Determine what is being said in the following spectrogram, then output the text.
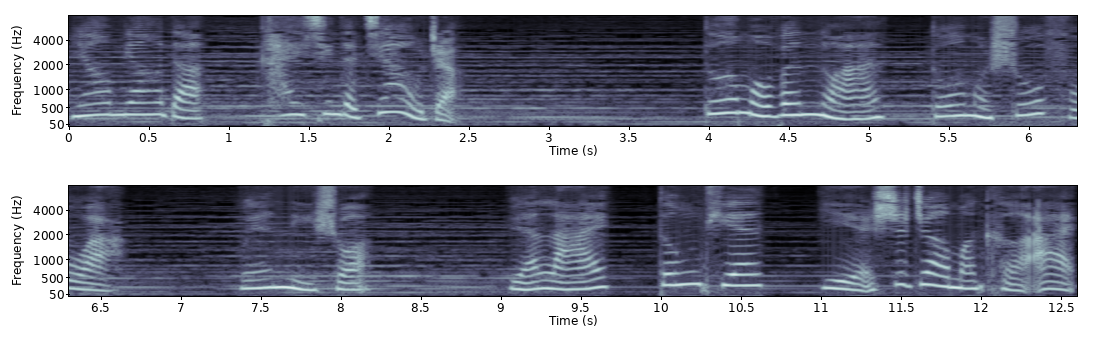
喵喵地开心地叫着。多么温暖，多么舒服啊！温妮说：“原来冬天。”也是这么可爱。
